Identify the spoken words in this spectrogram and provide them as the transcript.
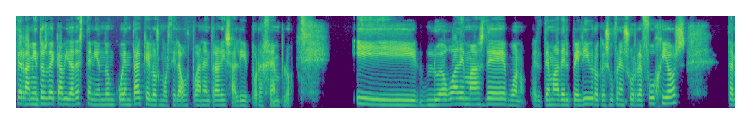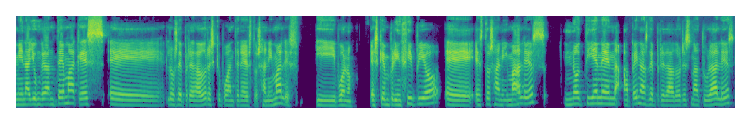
cerramientos de cavidades teniendo en cuenta que los murciélagos puedan entrar y salir, por ejemplo. Y luego, además de, bueno, el tema del peligro que sufren sus refugios, también hay un gran tema que es eh, los depredadores que puedan tener estos animales. Y bueno, es que en principio eh, estos animales no tienen apenas depredadores naturales,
